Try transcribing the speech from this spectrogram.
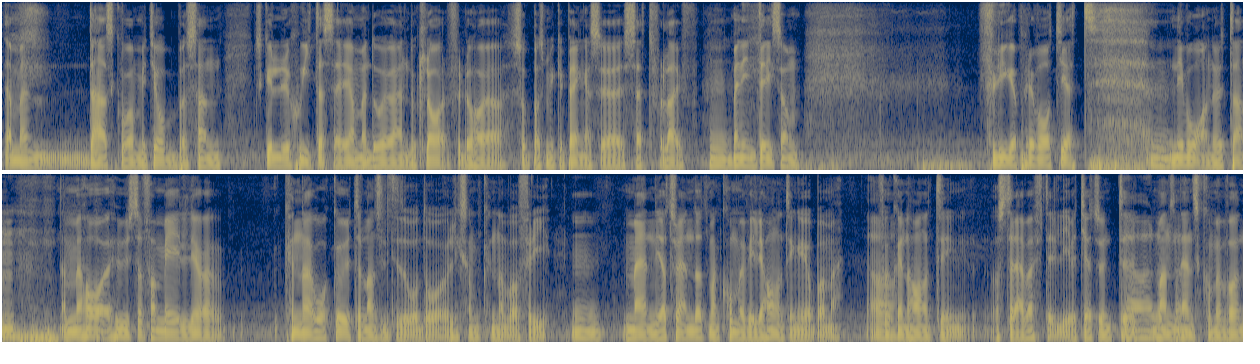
ja, men, det här ska vara mitt jobb och sen skulle det skita sig, ja men då är jag ändå klar för då har jag så pass mycket pengar så jag är set for life. Mm. Men inte liksom flyga privatjet nivån utan Mm. ja, men, ha hus och familj och kunna åka utomlands lite då och då och liksom kunna vara fri. Mm. Men jag tror ändå att man kommer vilja ha någonting att jobba med. Ja. För att kunna ha någonting att sträva efter i livet. Jag tror inte Ja, 100%. man ens kommer vara...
